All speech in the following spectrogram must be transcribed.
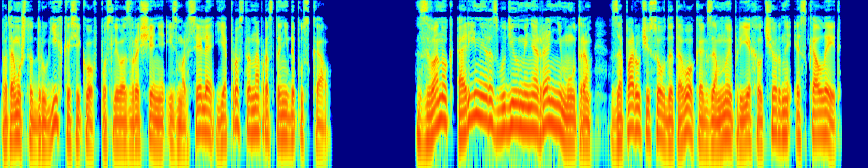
Потому что других косяков после возвращения из Марселя я просто-напросто не допускал. Звонок Арины разбудил меня ранним утром, за пару часов до того, как за мной приехал черный эскалейт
